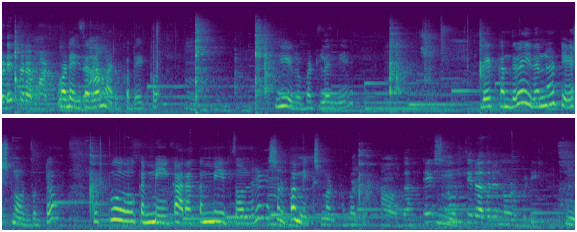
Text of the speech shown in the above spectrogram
ಒಡೆ ಥರ ವಡೆ ಮಾಡ್ಕೊಂಡು ಥರ ಮಾಡ್ಕೋಬೇಕು. ನೀರು ಬಟ್ಲಲ್ಲಿ. ಬೇಕಂದರೆ ಇದನ್ನು ಟೇಸ್ಟ್ ನೋಡ್ಬಿಟ್ಟು ಉಪ್ಪು ಕಮ್ಮಿ ಖಾರ ಕಮ್ಮಿ ಇತ್ತು ಅಂದರೆ ಸ್ವಲ್ಪ ಮಿಕ್ಸ್ ಮಾಡ್ಕೋಬೋದು. ಹೌದಾ? ಟೇಸ್ಟ್ ನೋಡ್ತೀರಾದ್ರೆ ನೋಡ್ಬಿಡಿ. ಹ್ಞೂ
